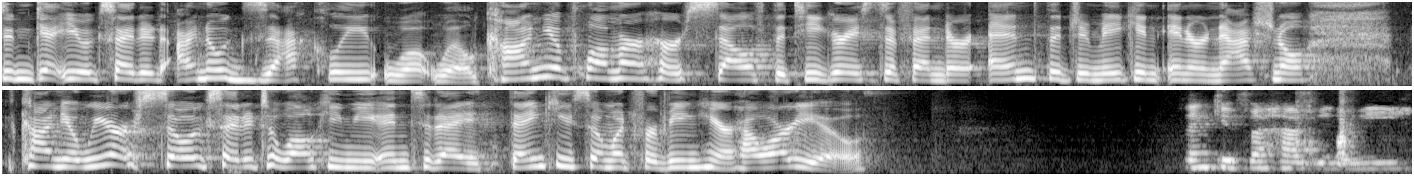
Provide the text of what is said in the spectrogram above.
Didn't get you excited, I know exactly what will. Konya Plummer herself, the Tigres defender and the Jamaican international. Konya, we are so excited to welcome you in today. Thank you so much for being here. How are you? Thank you for having me.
